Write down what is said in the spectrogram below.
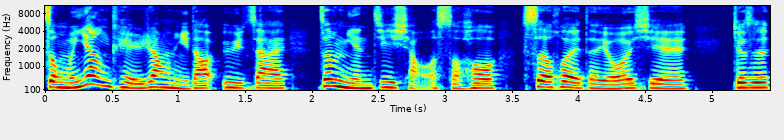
怎么样可以让你到遇在这么年纪小的时候，社会的有一些就是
